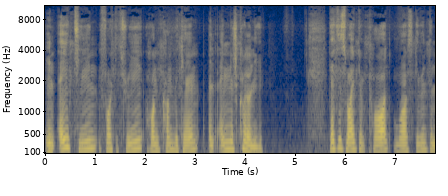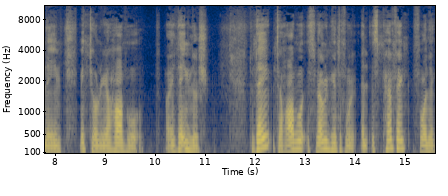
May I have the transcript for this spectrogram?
In 1843, Hong Kong became an English colony. That is why the port was given the name Victoria Harbour by the English. Today, the harbor is very beautiful and is perfect for the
